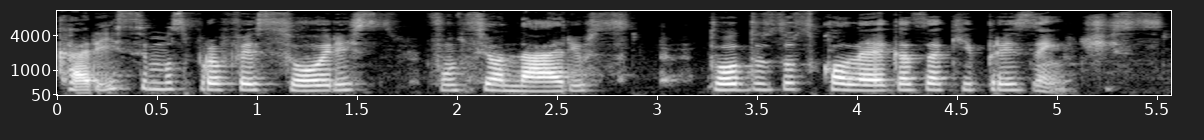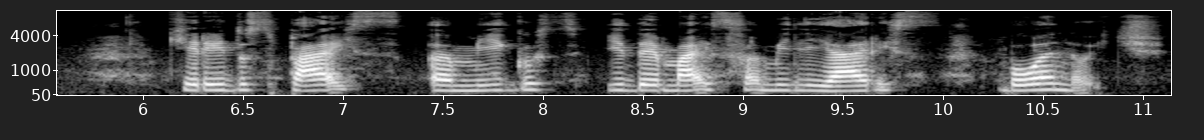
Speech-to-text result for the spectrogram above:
Caríssimos professores, funcionários, todos os colegas aqui presentes, queridos pais, amigos e demais familiares, boa noite.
